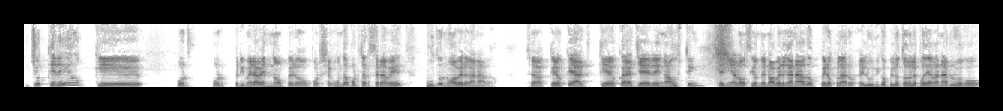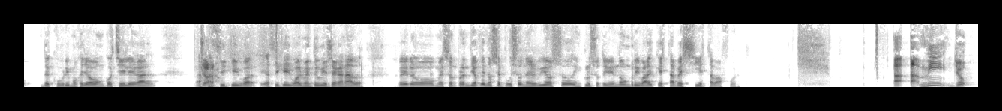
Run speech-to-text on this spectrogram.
yo creo que por, por, primera vez no, pero por segunda o por tercera vez pudo no haber ganado. O sea, creo que, a, creo que ayer en Austin tenía la opción de no haber ganado, pero claro, el único piloto que le podía ganar, luego descubrimos que llevaba un coche ilegal, claro. así, que igual, así que igualmente hubiese ganado. Pero me sorprendió que no se puso nervioso, incluso teniendo un rival que esta vez sí estaba fuerte. A, mí, yo,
